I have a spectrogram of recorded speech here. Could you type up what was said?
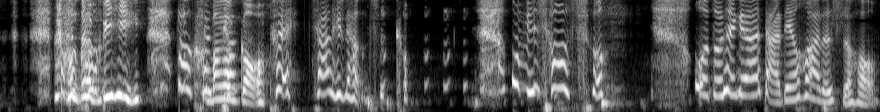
包括 being，包括包括狗，对，家里两只狗。我必须要说，我昨天跟他打电话的时候，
